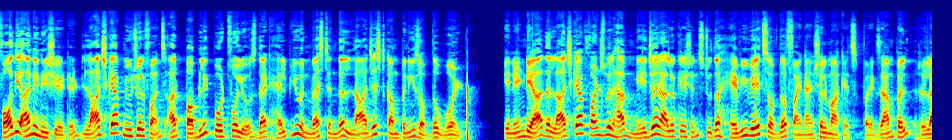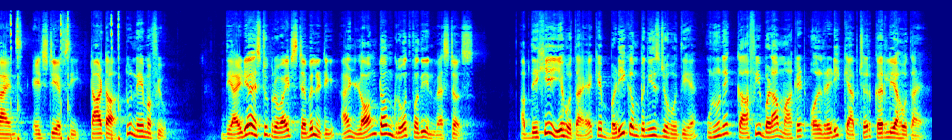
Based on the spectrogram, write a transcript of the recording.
For the uninitiated, large cap mutual funds are public portfolios that help you invest in the largest companies of the world. In India, the large cap funds will have major allocations to the heavyweights of the financial markets. For example, Reliance, HDFC, Tata, to name a few. The idea is to provide stability and long term growth for the investors. अब देखिए ये होता है कि बड़ी कंपनीज़ जो होती है उन्होंने काफ़ी बड़ा मार्केट ऑलरेडी कैप्चर कर लिया होता है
